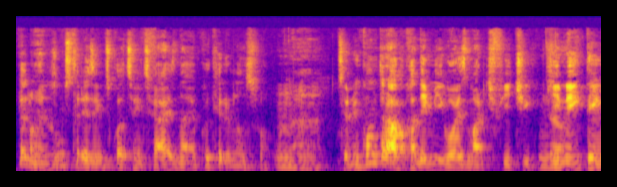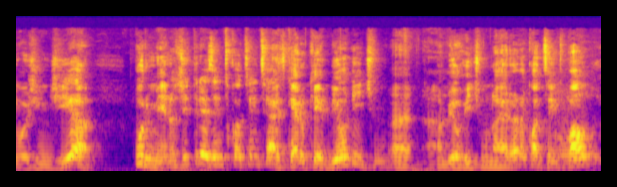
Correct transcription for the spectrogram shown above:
pelo menos uns 300, 400 reais na época que ele lançou. Aham. Você não encontrava academia igual a Smart Fit, que Não. nem tem hoje em dia, por menos de 300, 400 reais. Que era o quê? Biorritmo. É. A biorritmo na era era 400 pau. Ou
